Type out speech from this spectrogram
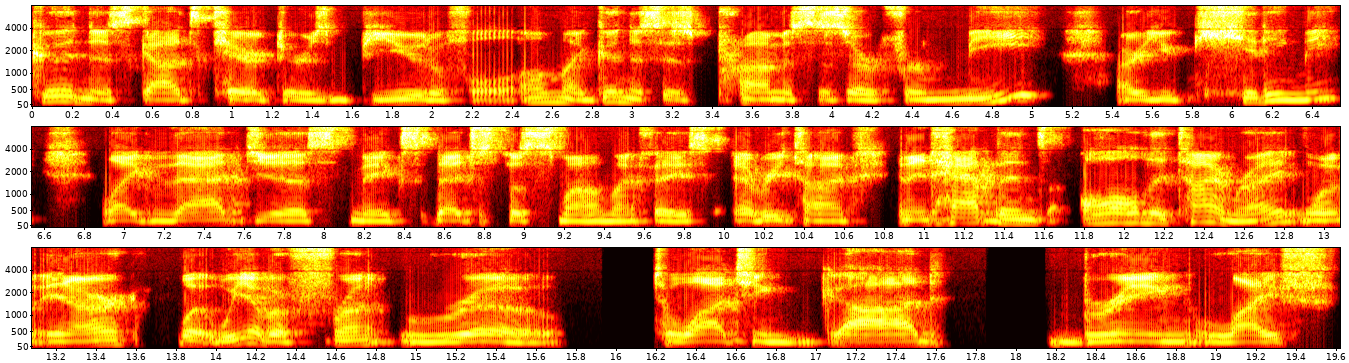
goodness, God's character is beautiful. Oh my goodness, his promises are for me. Are you kidding me? Like that just makes that just puts a smile on my face every time. And it happens all the time, right? In our what we have a front row to watching God bring life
